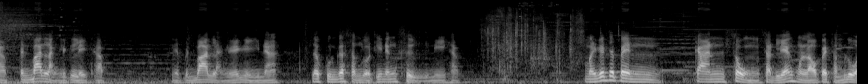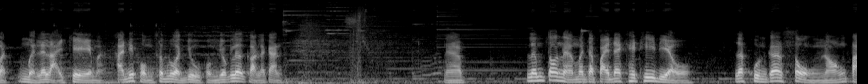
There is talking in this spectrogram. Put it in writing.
ครับ เป็นบ้านหลังเล็กๆครับเนี่ยเป็นบ้านหลังเล็กอย่างนี้นะ แล้วคุณก็สำรวจที่หนังสือนี้ครับ มันก็จะเป็นการส่งสัตว์เลี้ยงของเราไปสำรวจเหมือนหลายๆเกมอะอันนี้ผมสำรวจอยู่ผมยกเลิกก่อนแล้วกันนะครับเริ่มต้นเนี่ยมันจะไปได้แค่ที่เดียว แล้วคุณก็ส่งน้องไป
